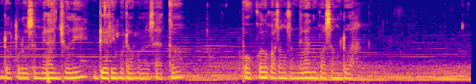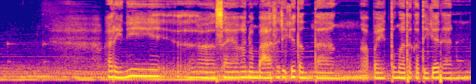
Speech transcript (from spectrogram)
29 Juli 2021 pukul 09.02 Hari ini uh, saya akan membahas sedikit tentang apa itu mata ketiga dan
